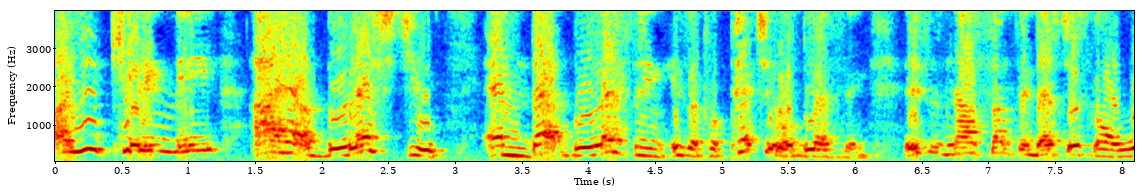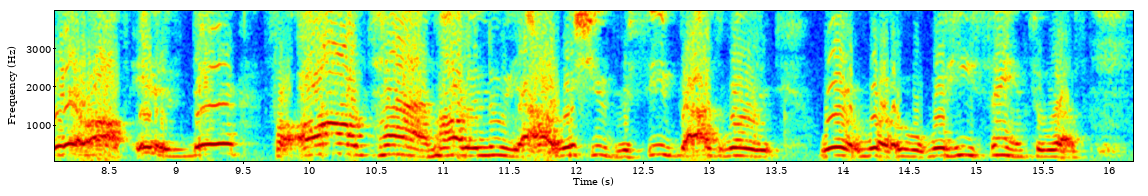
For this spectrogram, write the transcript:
Are you kidding me? I have blessed you. And that blessing is a perpetual blessing. This is not something that's just going to wear off. It is there for all time. Hallelujah. I wish you'd receive God's word, what he's saying to us.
